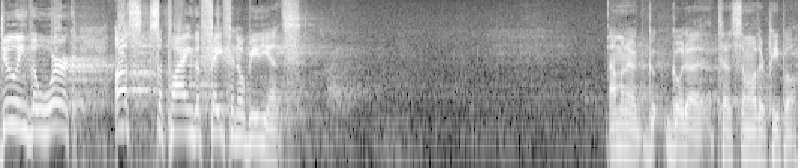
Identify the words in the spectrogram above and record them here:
doing the work, us supplying the faith and obedience. I'm going to go to, to some other people.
